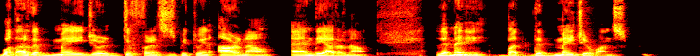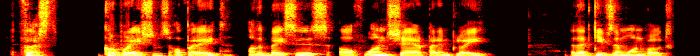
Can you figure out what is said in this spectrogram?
what are the major differences between our now and the other now? There are many, but the major ones. First, corporations operate on the basis of one share per employee that gives them one vote.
